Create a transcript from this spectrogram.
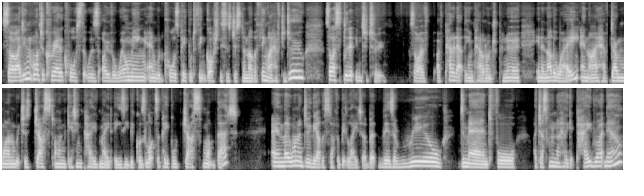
So I didn't want to create a course that was overwhelming and would cause people to think, gosh, this is just another thing I have to do. So I split it into two. So I've I've padded out the empowered entrepreneur in another way, and I have done one which is just on getting paid made easy because lots of people just want that, and they want to do the other stuff a bit later. But there's a real demand for I just want to know how to get paid right now,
